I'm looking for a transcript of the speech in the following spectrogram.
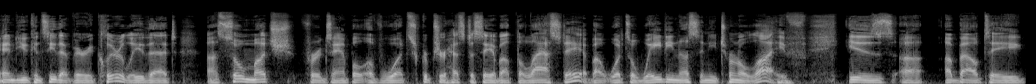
And you can see that very clearly that uh, so much, for example, of what scripture has to say about the last day, about what's awaiting us in eternal life, is uh, about a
